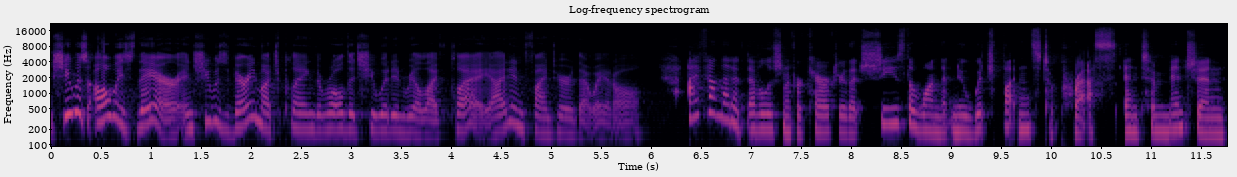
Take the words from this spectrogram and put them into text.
she was always there and she was very much playing the role that she would in real life play. I didn't find her that way at all. I found that a devolution of her character that she's the one that knew which buttons to press and to mention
